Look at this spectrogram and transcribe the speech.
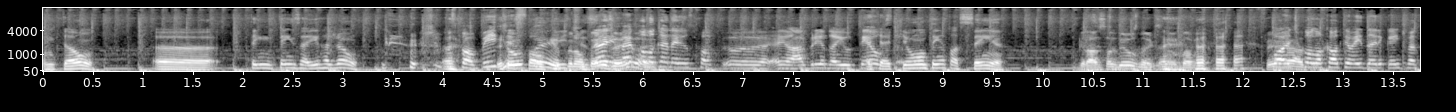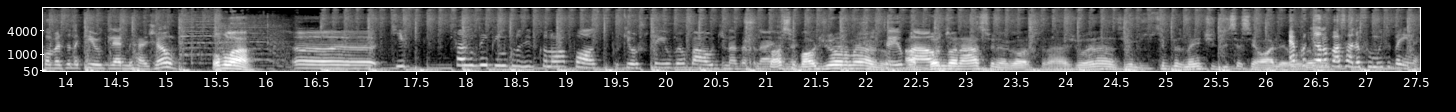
Então, ah, tem, tens aí, Rajão? Os palpites? Eu Os tenho, tu não palpites. tens Vai, aí, vai né? colocando aí os palpites, abrindo aí o É teu. que aqui eu não tenho a tua senha. Graças a Deus, né? Que senão eu tava Pode ferrado. colocar o teu aí, Dani, que a gente vai conversando aqui, o Guilherme Rajão. Vamos lá. Ah, que faz um tempinho, inclusive, que eu não aposto, porque eu chutei o meu balde, na verdade. Tasse né? o balde, Joana, Chutei o balde. abandonasse o negócio, né? A Joana sim- simplesmente disse assim, olha... É eu porque não- ano passado eu fui muito bem, né?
